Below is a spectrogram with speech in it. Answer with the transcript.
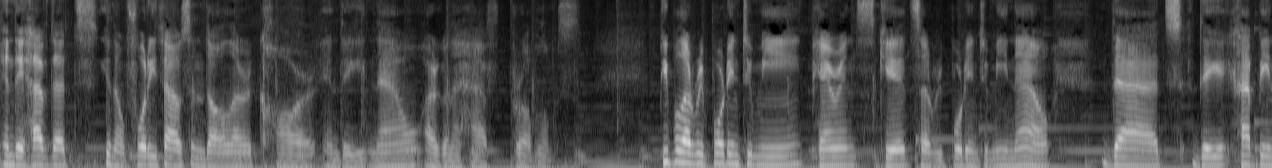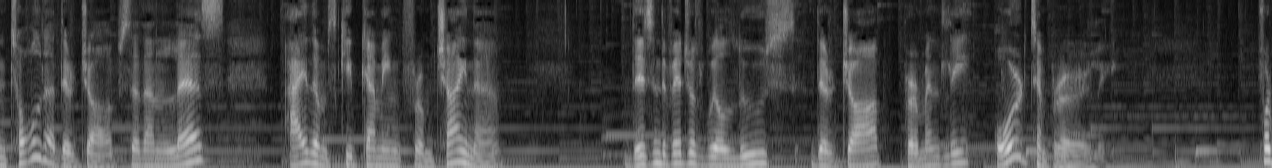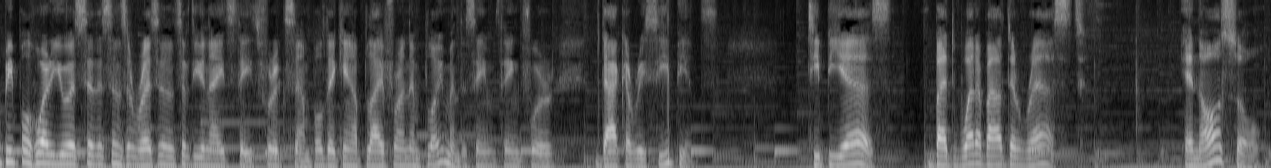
And they have that, you know, $40,000 car, and they now are to have problems. People are reporting to me, parents, kids are reporting to me now that they have been told at their jobs that unless items keep coming from China, these individuals will lose their job permanently or temporarily. For people who are US citizens and residents of the United States, for example, they can apply for unemployment. The same thing for DACA recipients, TPS. But what about the rest? And also,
